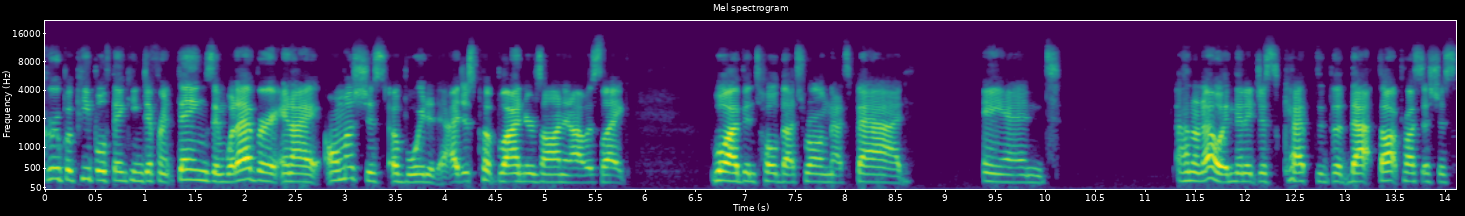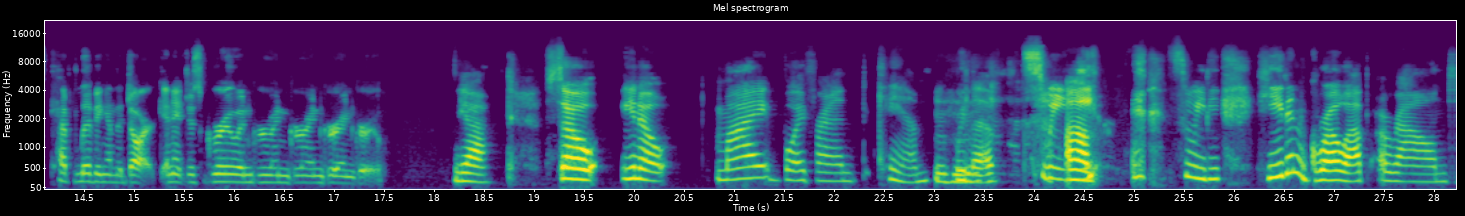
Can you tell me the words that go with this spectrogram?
group of people thinking different things and whatever. And I almost just avoided it. I just put blinders on and I was like, well, I've been told that's wrong, that's bad. And I don't know. And then it just kept the, that thought process just kept living in the dark and it just grew and grew and grew and grew and grew. Yeah. So, you know, my boyfriend, Cam, mm-hmm. we love. Sweetie. Um, sweetie, he didn't grow up around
